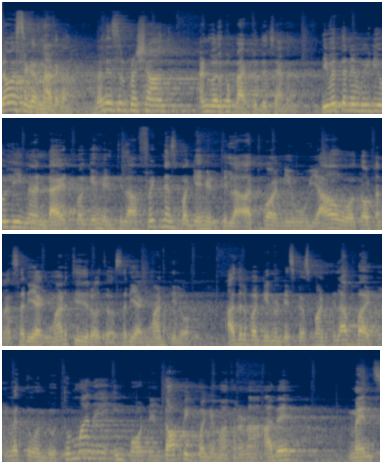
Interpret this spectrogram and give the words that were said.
ನಮಸ್ತೆ ಕರ್ನಾಟಕ. ನನ್ನ ಹೆಸರು Prashant and welcome back to the channel ಇವತ್ತಿನ ವಿಡಿಯೋಲಿ ನಾನು ಡಯಟ್ ಬಗ್ಗೆ ಹೇಳ್ತಿಲ್ಲ ಫಿಟ್ನೆಸ್ ಬಗ್ಗೆ ಹೇಳ್ತಿಲ್ಲ, ಅಥವಾ ನೀವು ಯಾವ ವರ್ಕೌಟನ್ನು ಸರಿಯಾಗಿ ಮಾಡ್ತಿದ್ದೀರೋ ಅಥವಾ ಸರಿಯಾಗಿ ಮಾಡ್ತಿಲ್ಲೋ ಅದ್ರ ಬಗ್ಗೆನೂ ಡಿಸ್ಕಸ್ ಮಾಡ್ತಿಲ್ಲ. ಬಟ್ ಇವತ್ತು ಒಂದು ತುಂಬಾ ಇಂಪಾರ್ಟೆಂಟ್ ಟಾಪಿಕ್ ಬಗ್ಗೆ ಮಾತಾಡೋಣ. ಅದೇ ಮೆನ್ಸ್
